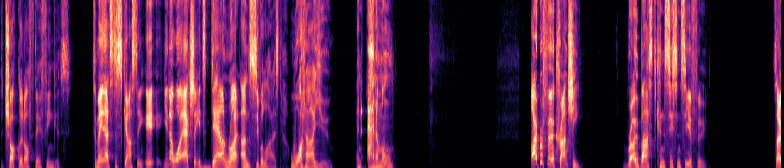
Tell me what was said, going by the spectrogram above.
the chocolate off their fingers. To me, that's disgusting. It, you know what? Actually, it's downright uncivilized. What are you? An animal? I prefer crunchy, robust consistency of food. So,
